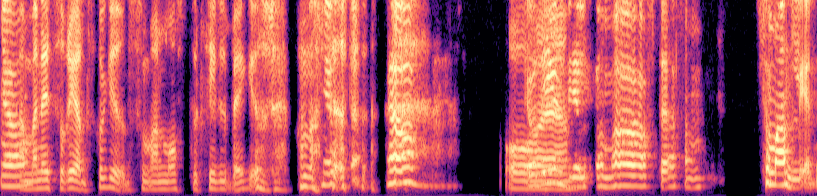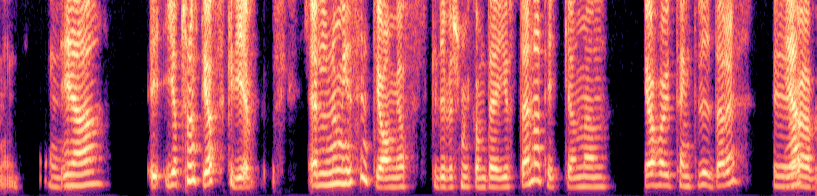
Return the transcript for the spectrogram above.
Ja, man är så rädd för Gud så man måste tillbe Gud på något Just sätt. ja. Och, ja det är en del som har haft det som, som anledning. Eh, ja, Jag tror inte jag skrev, eller nu minns inte jag om jag skriver så mycket om det i just den artikeln, men jag har ju tänkt vidare eh, Ja.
